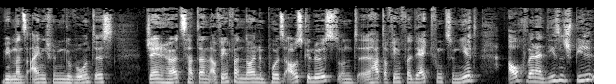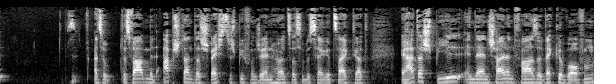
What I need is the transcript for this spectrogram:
wie man es eigentlich mit ihm gewohnt ist. Jane Hurts hat dann auf jeden Fall einen neuen Impuls ausgelöst und äh, hat auf jeden Fall direkt funktioniert. Auch wenn er in diesem Spiel, also das war mit Abstand das schwächste Spiel von Jane Hurts, was er bisher gezeigt hat. Er hat das Spiel in der entscheidenden Phase weggeworfen.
